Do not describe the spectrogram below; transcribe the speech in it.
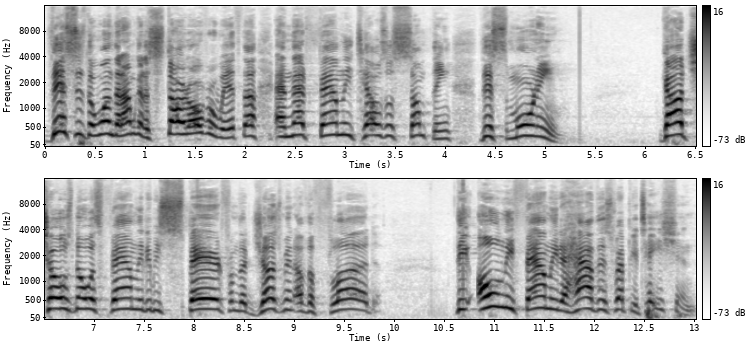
this is the one that I'm going to start over with. Uh, and that family tells us something this morning. God chose Noah's family to be spared from the judgment of the flood, the only family to have this reputation.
